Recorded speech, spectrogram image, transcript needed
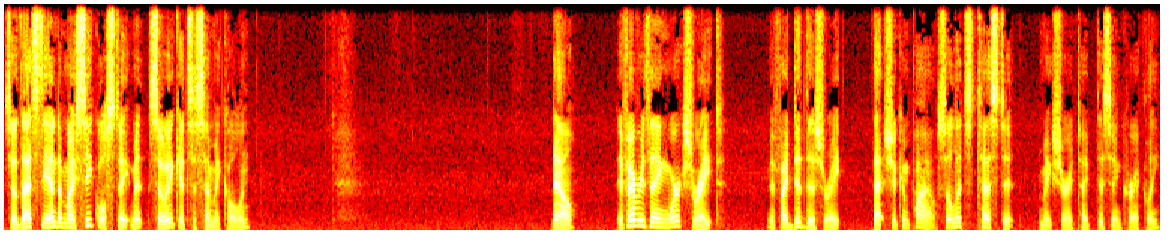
So that's the end of my SQL statement, so it gets a semicolon. Now, if everything works right, if I did this right, that should compile. So let's test it, make sure I type this in correctly.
